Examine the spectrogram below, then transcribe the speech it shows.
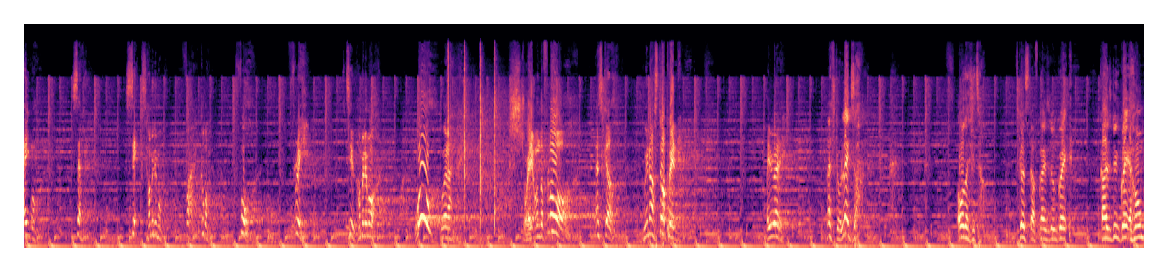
Eight more. Seven. Six. How many more? Five. Come on. Four. Three. Two. How many more? Woo! Well done. Straight on the floor. Let's go. We're not stopping. Are you ready? Let's go. Legs up. All the shit up. It's good stuff. Guys are doing great. Guys are doing great at home.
